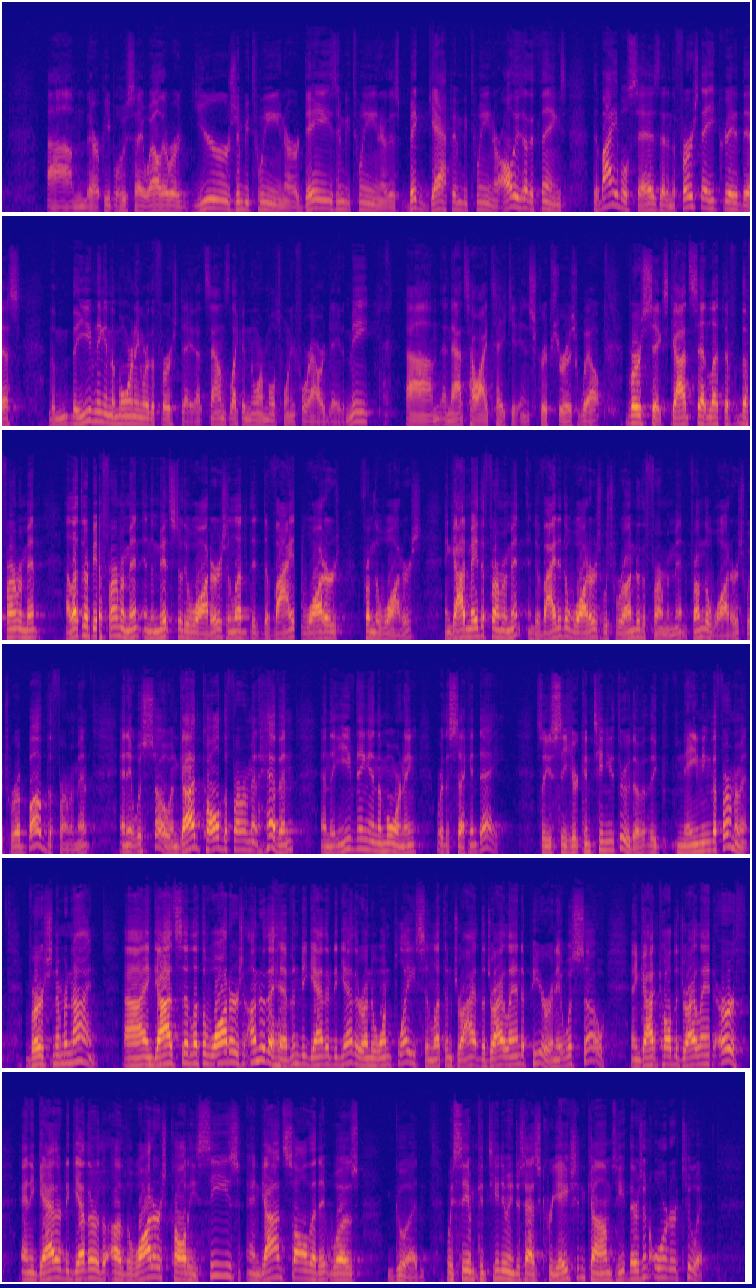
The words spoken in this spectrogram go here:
Um, there are people who say, well, there were years in between, or days in between, or this big gap in between, or all these other things. The Bible says that in the first day He created this, the, the evening and the morning were the first day. That sounds like a normal 24 hour day to me. Um, and that's how I take it in Scripture as well. Verse 6 God said, Let the, the firmament, uh, let there be a firmament in the midst of the waters, and let it divide the waters from the waters. And God made the firmament and divided the waters which were under the firmament from the waters which were above the firmament. And it was so. And God called the firmament heaven, and the evening and the morning were the second day. So you see here, continue through the, the naming the firmament. Verse number nine. Uh, and God said, Let the waters under the heaven be gathered together unto one place, and let them dry, the dry land appear. And it was so. And God called the dry land earth, and he gathered together the, uh, the waters called he seas, and God saw that it was good. We see him continuing just as creation comes, he, there's an order to it.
